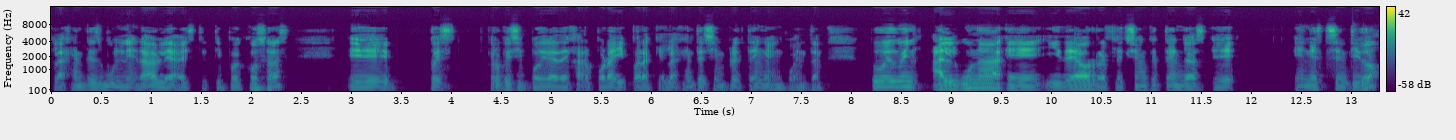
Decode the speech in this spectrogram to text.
la gente es vulnerable a este tipo de cosas, eh, pues creo que sí podría dejar por ahí para que la gente siempre tenga en cuenta. Tú, Edwin, ¿alguna eh, idea o reflexión que tengas eh, en este sentido?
